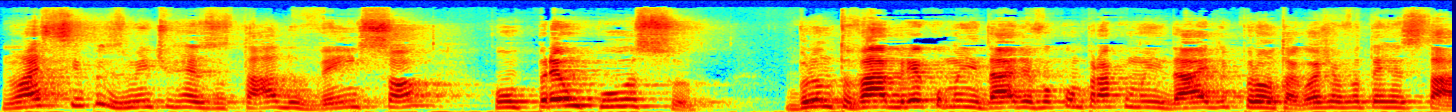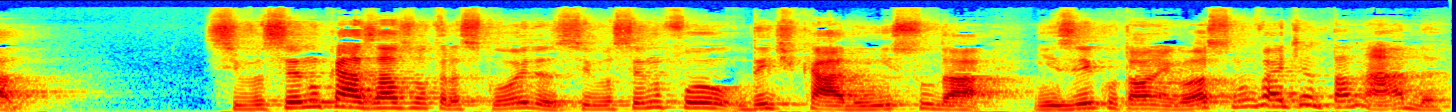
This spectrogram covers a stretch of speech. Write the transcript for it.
Não é simplesmente o resultado vem só comprei um curso. Bruno, tu vai abrir a comunidade, eu vou comprar a comunidade e pronto, agora já vou ter resultado. Se você não casar as outras coisas, se você não for dedicado em estudar, em executar o negócio, não vai adiantar nada.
